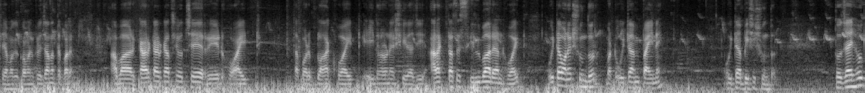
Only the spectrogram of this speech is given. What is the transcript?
সে আমাকে কমেন্ট করে জানাতে পারেন। আবার কার কার কাছে হচ্ছে রেড হোয়াইট তারপরে ব্ল্যাক হোয়াইট এই ধরনের সিরাজি। আর একটা আছে সিলভার অ্যান্ড হোয়াইট ওইটা অনেক সুন্দর বাট ওইটা আমি পাই নাই। ওইটা বেশি সুন্দর। তো যাই হোক,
